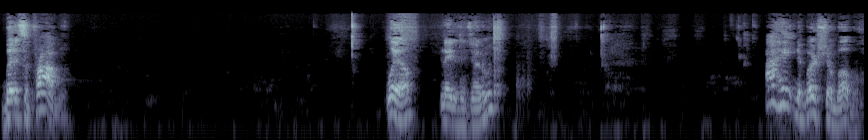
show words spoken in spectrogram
But it's a problem. Well, ladies and gentlemen, I hate to burst your bubble.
